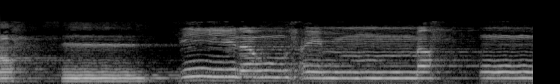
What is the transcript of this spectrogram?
محفوظ في لوح محفوظ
